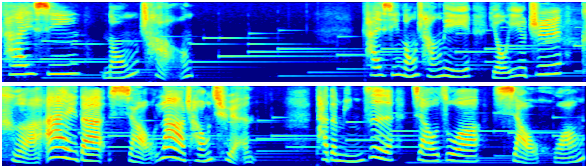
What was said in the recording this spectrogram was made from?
《开心农场》。开心农场里有一只可爱的小腊肠犬，它的名字叫做小黄。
